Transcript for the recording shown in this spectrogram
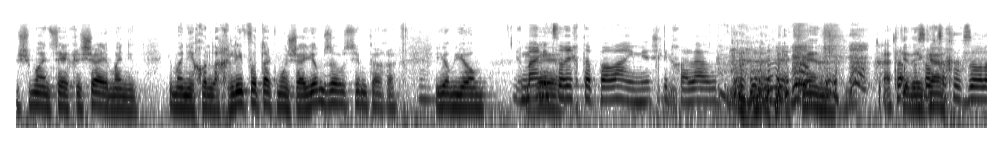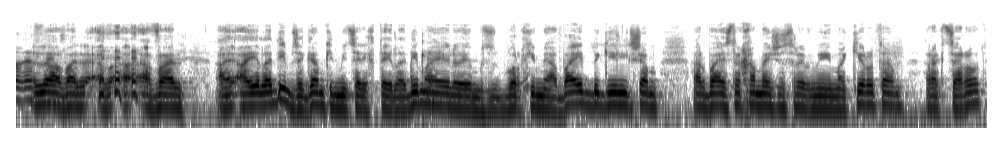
בשביל מה אני צריך אישה אם אני, אם אני יכול להחליף אותה, כמו שהיום זה עושים ככה, יום-יום. מה אני צריך את הפרה אם יש לי חלב? כן, עד כדי כך. בסוף צריך לחזור לרפת. לא, אבל, אבל, אבל ה- הילדים, זה גם כן מי צריך את הילדים כן. האלו, הם בורחים מהבית בגיל שם 14-15, ומי מכיר אותם, רק צרות.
